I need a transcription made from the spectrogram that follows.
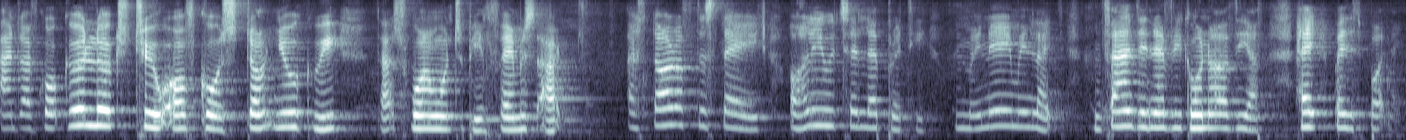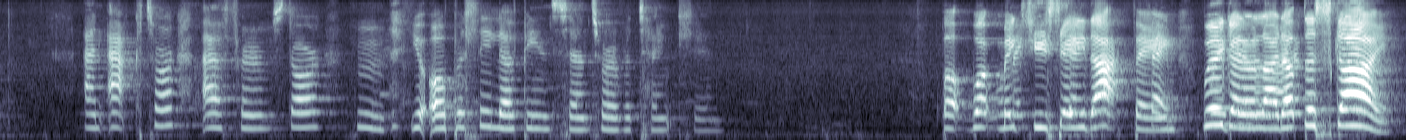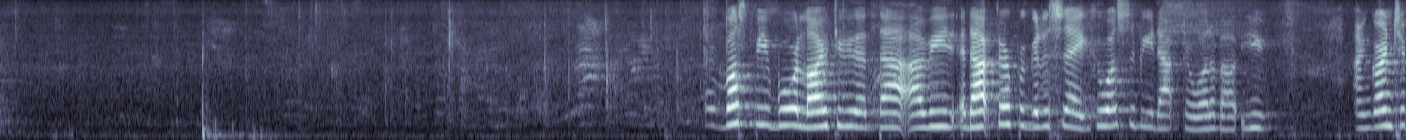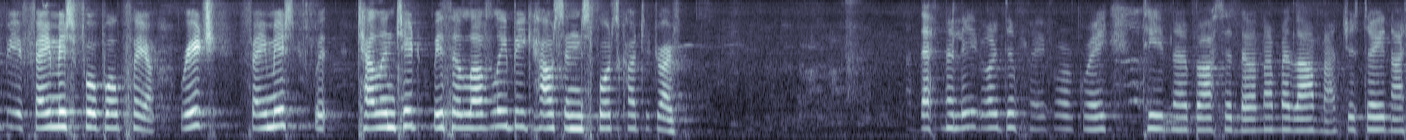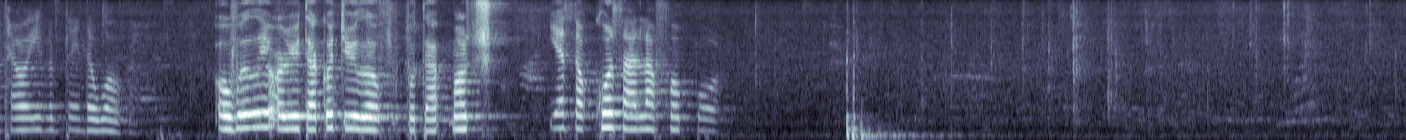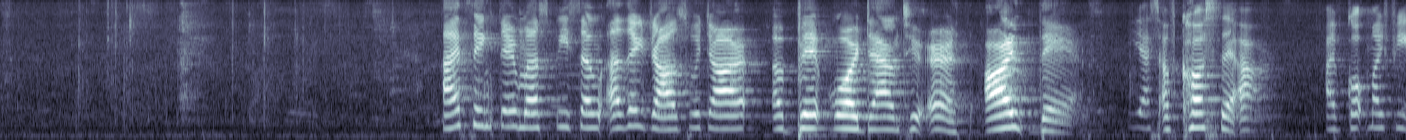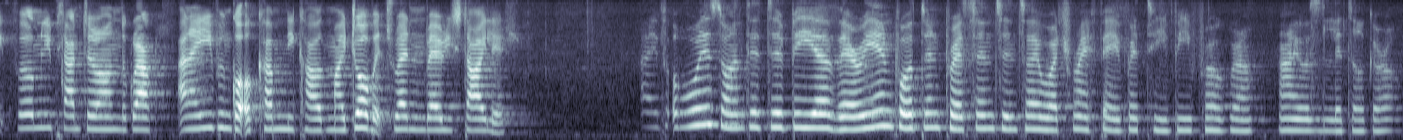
And I've got good looks too, of course. Don't you agree? That's why I want to be a famous actor. A star of the stage, a Hollywood celebrity, with my name in lights and fans in every corner of the earth. Hey, by the spotlight. An actor, a film star. Hmm, you obviously love being center of attention. But what makes you say that, Fame? We're gonna light up the sky. Must be more lively than that. I mean, an actor, for goodness sake. Who wants to be an actor? What about you? I'm going to be a famous football player. Rich, famous, with, talented, with a lovely big house and a sports car to drive. I'm definitely going to play for a great team in Barcelona, Milan, Manchester United, or even play in the World Cup. Oh, really? Are you that good? Do you love football that much? Yes, of course I love football. I think there must be some other jobs which are a bit more down to earth, aren't there? Yes, of course there are. I've got my feet firmly planted on the ground and I even got a company car with my job. It's red and very stylish. I've always wanted to be a very important person since I watched my favorite TV program when I was a little girl.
